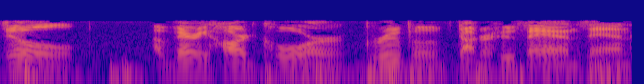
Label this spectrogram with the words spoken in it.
still a very hardcore group of Doctor Who fans, and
